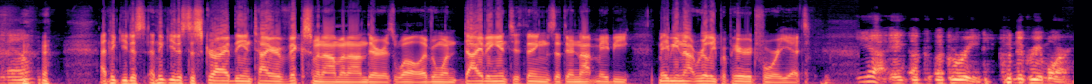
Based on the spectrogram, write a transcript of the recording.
you know? I think you just I think you just described the entire VIX phenomenon there as well. Everyone diving into things that they're not maybe maybe not really prepared for yet. Yeah, ag- agreed. Couldn't agree more.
